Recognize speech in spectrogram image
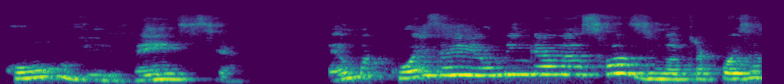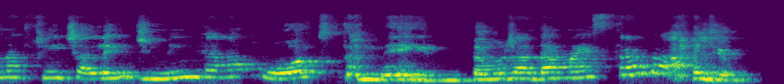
convivência é uma coisa é eu me enganar sozinho, outra coisa na frente, além de mim, enganar um outro também. Então já dá mais trabalho.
